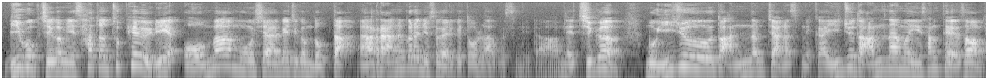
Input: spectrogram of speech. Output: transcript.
미국 지금 이 사전 투표율이 어마무시하게 지금 높다라는 그런 뉴스가 이렇게 또 올라오고 있습니다. 네, 지금 뭐 2주도 안 남지 않았습니까? 2주도 안 남은 이 상태에서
